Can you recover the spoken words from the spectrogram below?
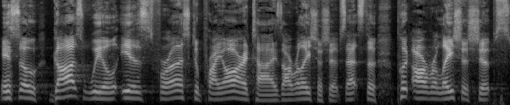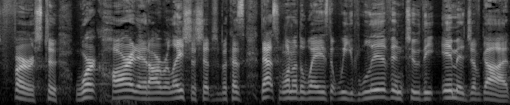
And so God's will is for us to prioritize our relationships. That's to put our relationships first, to work hard at our relationships because that's one of the ways that we live into the image of God.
